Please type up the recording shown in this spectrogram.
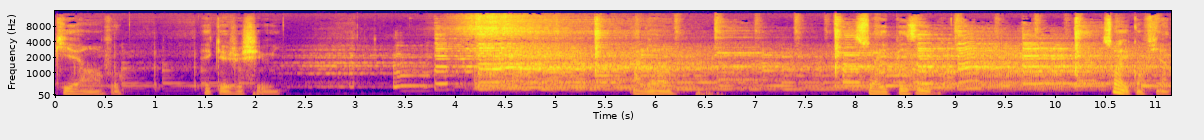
qui est en vous et que je chéris. Alors, soyez paisible. Soyez confiante.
